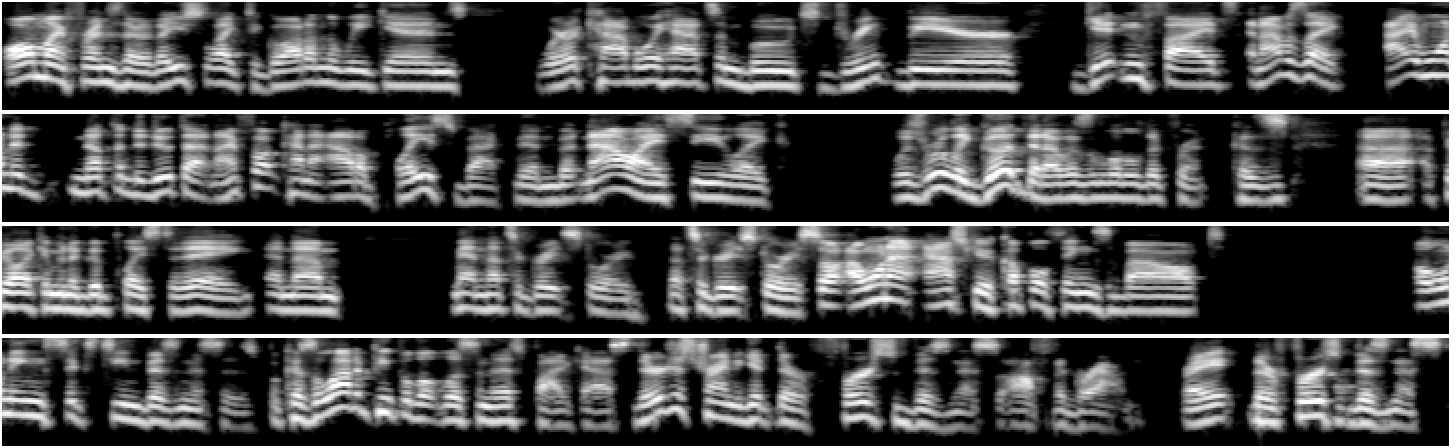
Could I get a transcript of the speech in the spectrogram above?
all my friends there, they used to like to go out on the weekends, wear cowboy hats and boots, drink beer, get in fights. And I was like, I wanted nothing to do with that. And I felt kind of out of place back then. But now I see like was really good that I was a little different because uh, I feel like I'm in a good place today. And um, man, that's a great story. That's a great story. So I want to ask you a couple things about owning 16 businesses because a lot of people that listen to this podcast they're just trying to get their first business off the ground right? Their first business.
